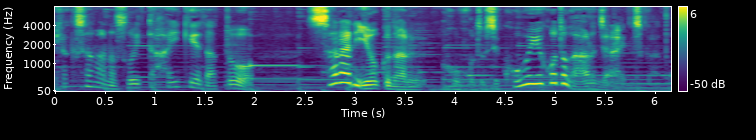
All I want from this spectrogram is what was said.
お客様のそういった背景だとさらに良くなる方法としてこういうことがあるんじゃないですかと。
